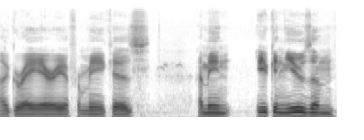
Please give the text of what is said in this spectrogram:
a gray area for me because, I mean, you can use them,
